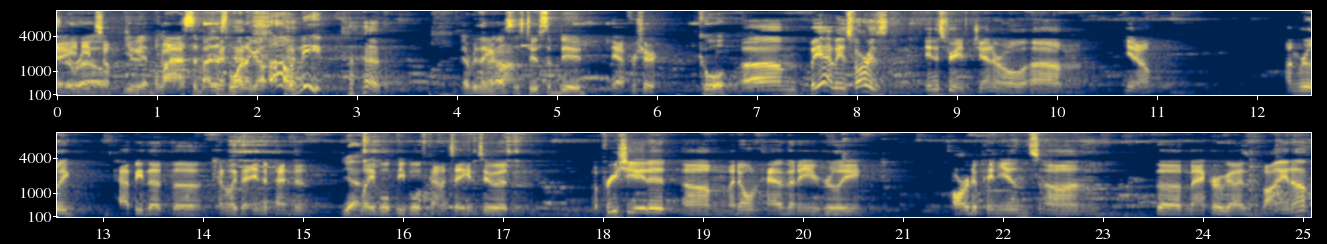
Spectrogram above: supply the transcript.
Yeah, in a row, you get blasted by this one and go, oh, neat. Everything Right else on. is too subdued. Yeah, for sure. Cool. Um, but yeah, I mean, as far as industry in general, um, you know, I'm really happy that the kind of like the independent Yeah. label people have kind of taken to it and appreciate it. Um, I don't have any really hard opinions on the macro guys buying up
